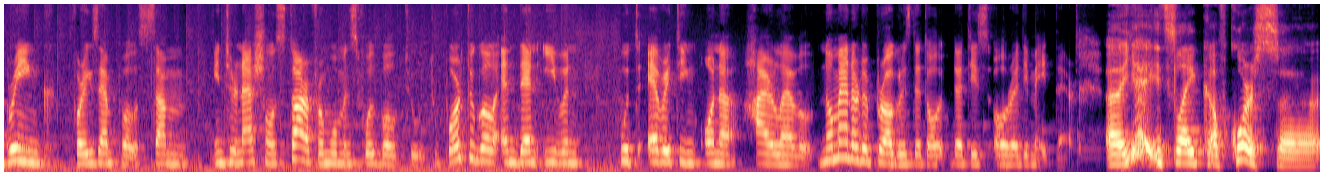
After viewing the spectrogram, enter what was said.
bring, for example, some international star from women's football to, to Portugal and then even put everything on a higher level, no matter the progress that that is already made there. Uh, yeah, it's like, of course, uh,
